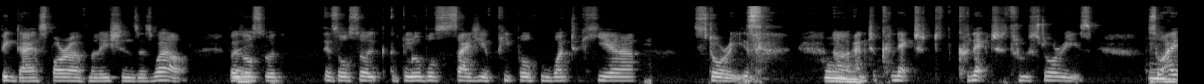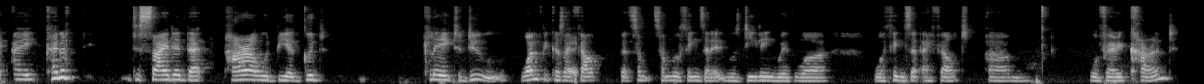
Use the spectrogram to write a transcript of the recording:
big diaspora of Malaysians as well. But right. also there's also a global society of people who want to hear stories mm. uh, and to connect connect through stories. So mm. I, I kind of decided that Para would be a good play to do. One because I felt that some some of the things that it was dealing with were were things that I felt um, were very current.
